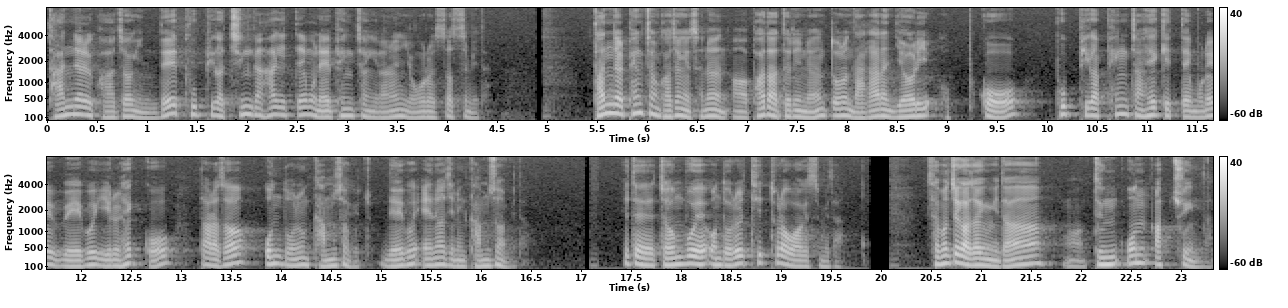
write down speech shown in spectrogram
단열 과정인데 부피가 증가하기 때문에 팽창이라는 용어를 썼습니다. 단열 팽창 과정에서는 어, 받아들이는 또는 나가는 열이 없고 부피가 팽창했기 때문에 외부 일을 했고 따라서 온도는 감소하겠죠. 내부 에너지는 감소합니다. 이때 전부의 온도를 T2라고 하겠습니다. 세 번째 과정입니다. 어, 등온 압축입니다.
